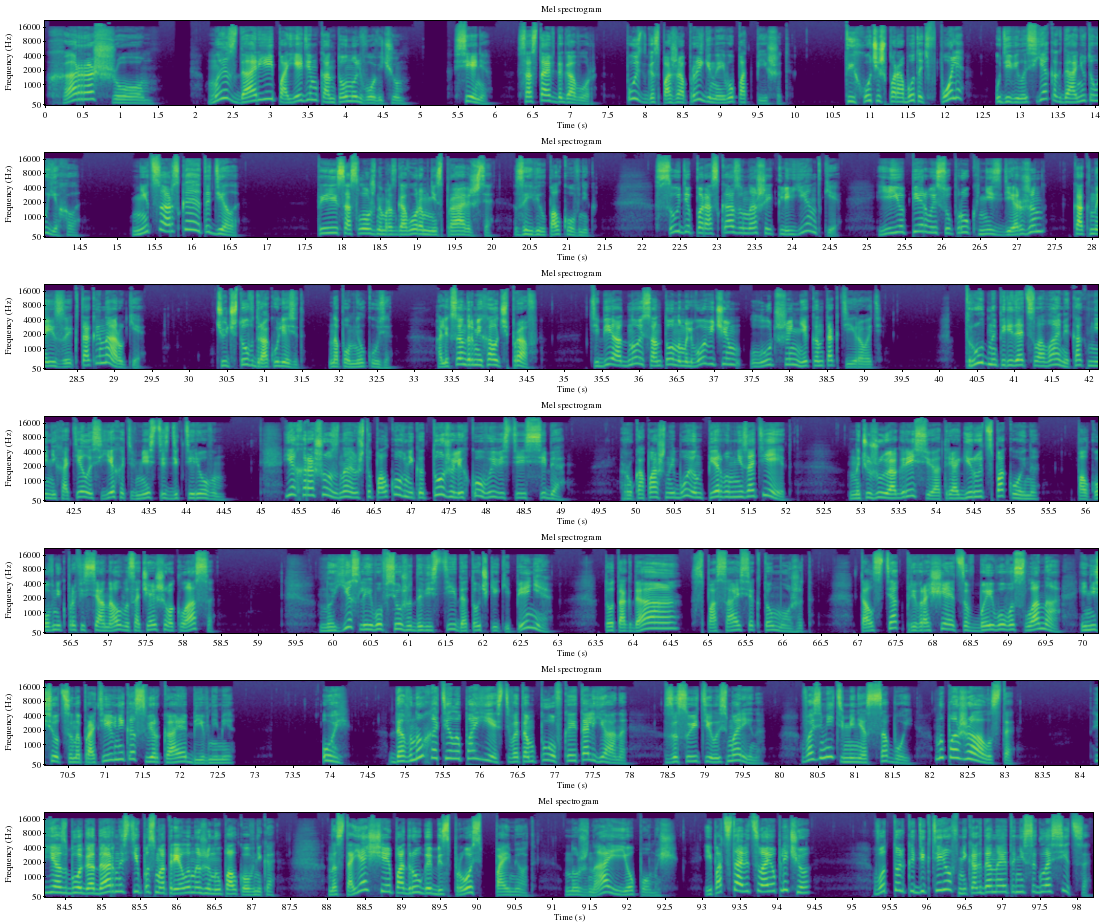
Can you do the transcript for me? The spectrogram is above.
«Хорошо. Мы с Дарьей поедем к Антону Львовичу. Сеня, составь договор. Пусть госпожа Прыгина его подпишет». «Ты хочешь поработать в поле?» — удивилась я, когда Анюта уехала. «Не царское это дело. «Ты со сложным разговором не справишься», — заявил полковник. «Судя по рассказу нашей клиентки, ее первый супруг не сдержан как на язык, так и на руки». «Чуть что в драку лезет», — напомнил Кузя. «Александр Михайлович прав. Тебе одной с Антоном Львовичем лучше не контактировать». Трудно передать словами, как мне не хотелось ехать вместе с Дегтяревым. Я хорошо знаю, что полковника тоже легко вывести из себя. Рукопашный бой он первым не затеет. На чужую агрессию отреагирует спокойно. Полковник – профессионал высочайшего класса. Но если его все же довести до точки кипения, то тогда спасайся кто может. Толстяк превращается в боевого слона и несется на противника, сверкая бивнями. «Ой, Давно хотела поесть в этом пловко итальяно», Засуетилась Марина. «Возьмите меня с собой, ну, пожалуйста!» Я с благодарностью посмотрела на жену полковника. Настоящая подруга без просьб поймет. Нужна ее помощь. И подставит свое плечо. Вот только Дегтярев никогда на это не согласится.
